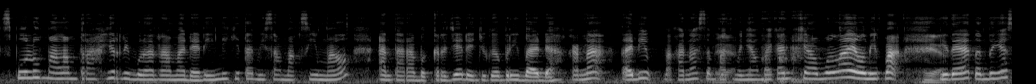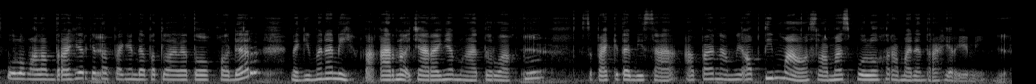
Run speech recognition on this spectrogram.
10 malam terakhir di bulan Ramadan ini kita bisa maksimal antara bekerja dan juga beribadah. Karena tadi Pak Karno sempat Iya. menyampaikan Qiyamul Lail nih Pak. Iya. Gitu ya. Tentunya 10 malam terakhir kita Iya. pengen dapat Lailatul Qadar. Nah, gimana nih Pak Karno caranya mengatur waktu Iya. supaya kita bisa apa namanya optimal selama 10 Ramadan terakhir ini? Ya.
